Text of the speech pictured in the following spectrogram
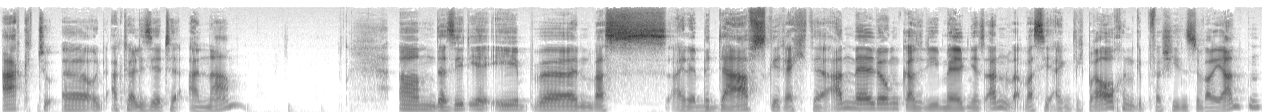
aktu äh, und aktualisierte Annahmen. Ähm, da seht ihr eben, was eine bedarfsgerechte Anmeldung, also die melden jetzt an, was sie eigentlich brauchen, gibt verschiedenste Varianten.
